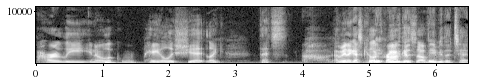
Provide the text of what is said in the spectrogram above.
Harley, you know, look pale as shit. Like, that's. I mean, I guess Killer May- Croc maybe the, and stuff. Maybe the ta-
